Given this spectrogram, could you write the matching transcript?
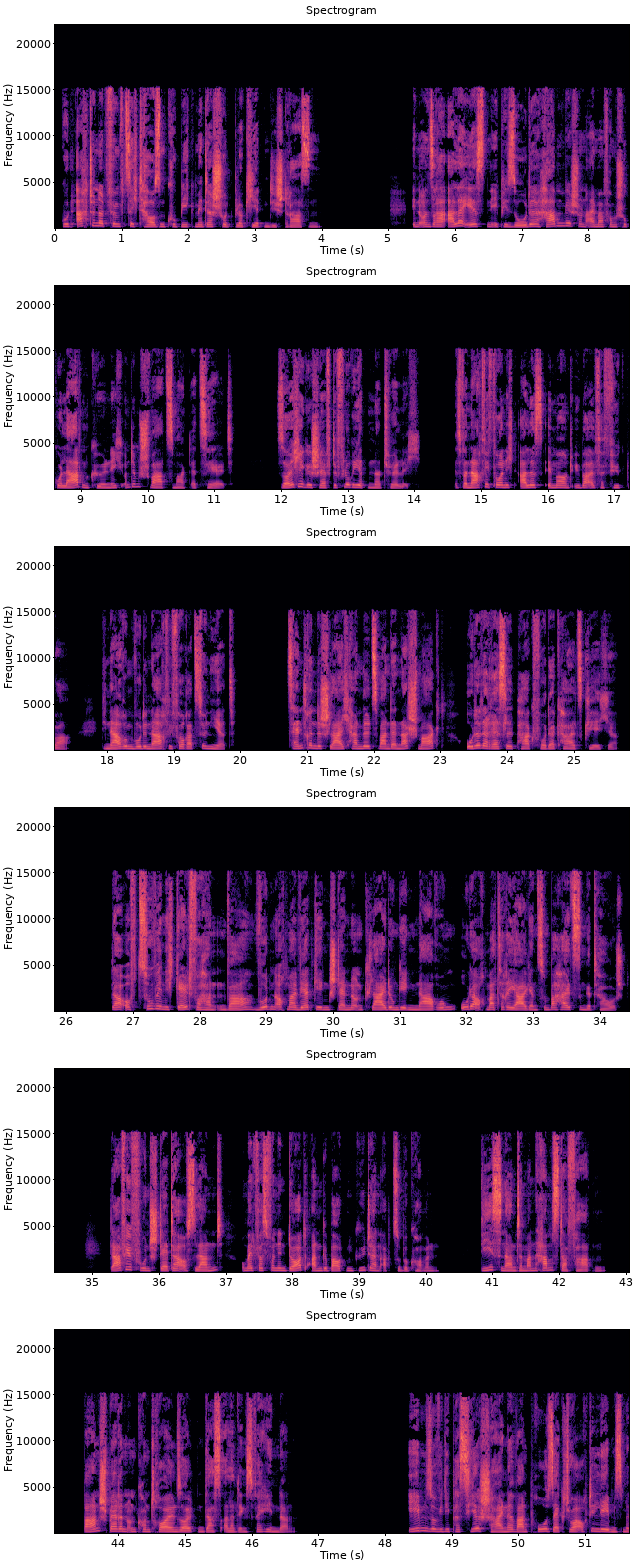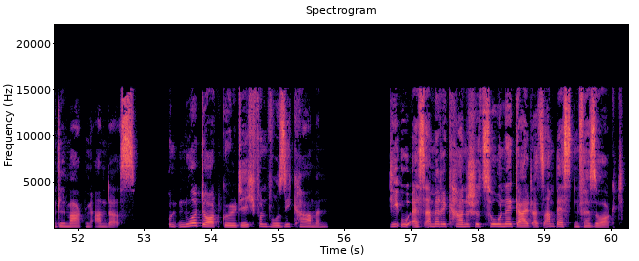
Gut 850.000 Kubikmeter Schutt blockierten die Straßen. In unserer allerersten Episode haben wir schon einmal vom Schokoladenkönig und dem Schwarzmarkt erzählt. Solche Geschäfte florierten natürlich. Es war nach wie vor nicht alles immer und überall verfügbar. Die Nahrung wurde nach wie vor rationiert. Zentren des Schleichhandels waren der Naschmarkt oder der Resselpark vor der Karlskirche. Da oft zu wenig Geld vorhanden war, wurden auch mal Wertgegenstände und Kleidung gegen Nahrung oder auch Materialien zum Beheizen getauscht. Dafür fuhren Städter aufs Land, um etwas von den dort angebauten Gütern abzubekommen. Dies nannte man Hamsterfahrten. Bahnsperren und Kontrollen sollten das allerdings verhindern. Ebenso wie die Passierscheine waren pro Sektor auch die Lebensmittelmarken anders. und nur dort gültig, von wo sie kamen. Die US-amerikanische Zone galt als am besten versorgt.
